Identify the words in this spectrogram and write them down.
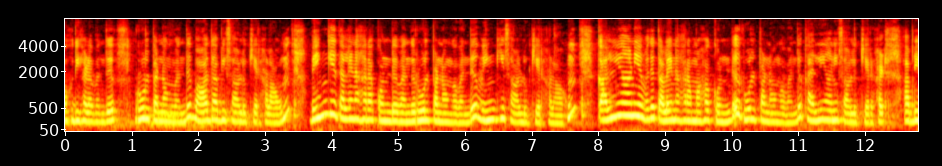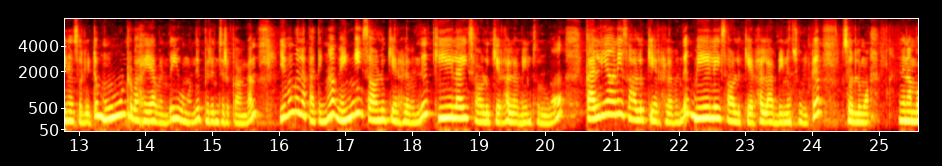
பகுதிகளை வந்து ரூல் பண்ணவங்க வந்து வாதாபி சாளுக்கியர்களாகவும் வெங்கி தலைநகராக கொண்டு வந்து ரூல் பண்ணவங்க வந்து வெங்கி சாளுக்கியர்களாகும். கல்யாணியை வந்து தலைநகரமாக கொண்டு ரூல் பண்ணவங்க வந்து கல்யாணி சாளுக்கியர்கள் அப்படின்னு சொல்லிட்டு மூன்று வகையாக வந்து இவங்க வந்து பிரிஞ்சிருக்காங்க. இவங்கள பார்த்திங்கன்னா வெங்கி சாளுக்கியர்களை வந்து கீழை சாளுக்கியர்கள் அப்படின்னு சொல்லுவோம். கல்யாணி சாளுக்கியர்களை வந்து மேலை சாளுக்கியர்கள் அப்படின்னு சொல்லிட்டு சொல்லுவோம். இது நம்ம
